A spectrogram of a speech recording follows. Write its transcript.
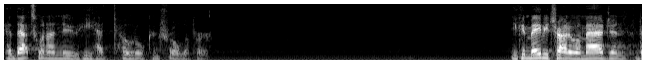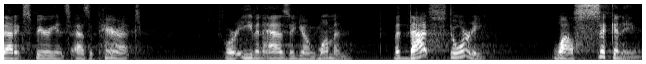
And that's when I knew he had total control of her. You can maybe try to imagine that experience as a parent or even as a young woman. But that story, while sickening,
